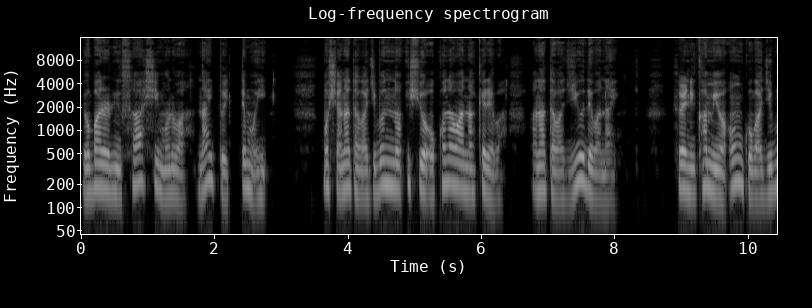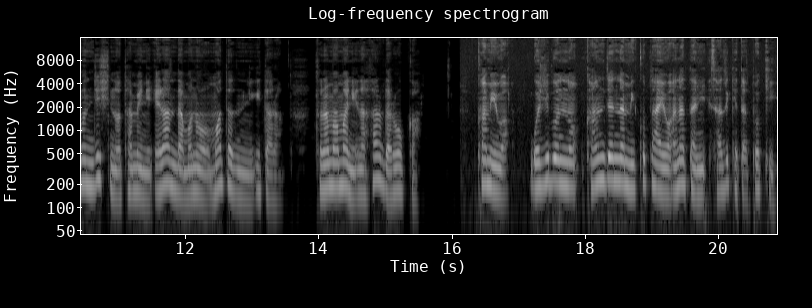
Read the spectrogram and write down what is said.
呼ばれるにふさわしいものはないと言ってもいい。もしあなたが自分の意志を行わなければ、あなたは自由ではない。それに神は恩子が自分自身のために選んだものを待たずにいたら、そのままになさるだろうか。神はご自分の完全な御答えをあなたに授けたとき、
